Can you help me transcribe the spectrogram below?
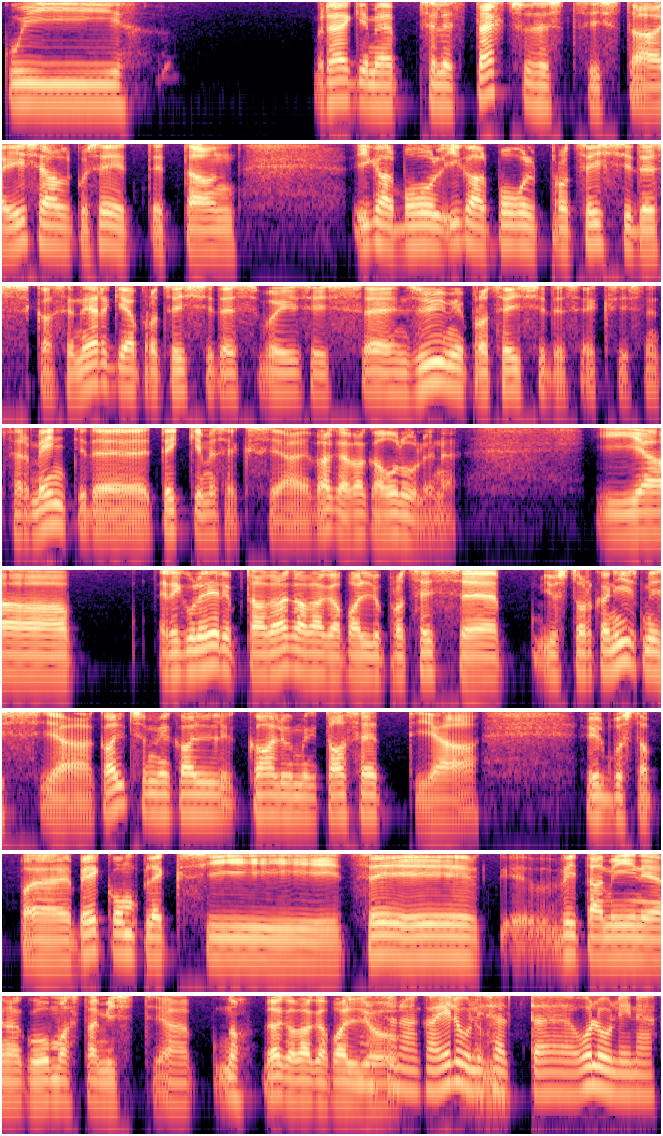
kui räägime sellest tähtsusest, siis ta esialgu see, et, et ta on äh, igal pool, igal pool protsessides, kas energiaprotsessides või siis ensüümiprotsessides ehk siis need fermentide tekkimiseks ja väga-väga oluline. ja reguleerib ta väga-väga palju protsesse just organismis ja kaltsiumi kal-, kaaliumi taset ja hõlbustab äh, B-kompleksi, C-vitamiine nagu omastamist ja noh, väga-väga palju. ühesõnaga eluliselt. Äh, oluline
